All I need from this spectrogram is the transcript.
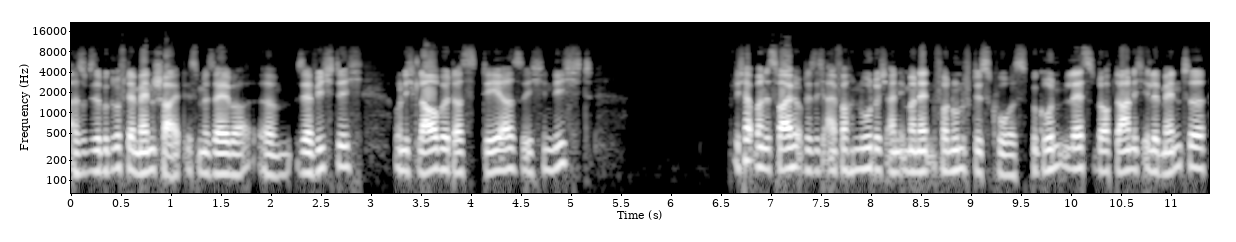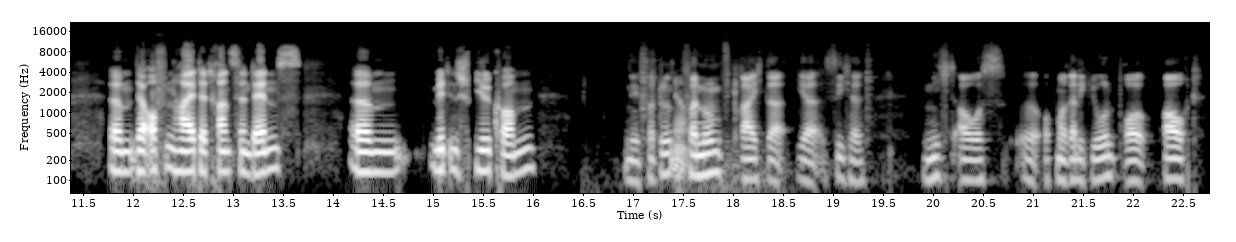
Also dieser Begriff der Menschheit ist mir selber ähm, sehr wichtig und ich glaube, dass der sich nicht ich habe meine Zweifel, ob der sich einfach nur durch einen immanenten Vernunftdiskurs begründen lässt oder ob da nicht Elemente ähm, der Offenheit, der Transzendenz ähm, mit ins Spiel kommen. Nee, Vernunft ja. reicht da ja sicher nicht aus, äh, ob man Religion bra braucht.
